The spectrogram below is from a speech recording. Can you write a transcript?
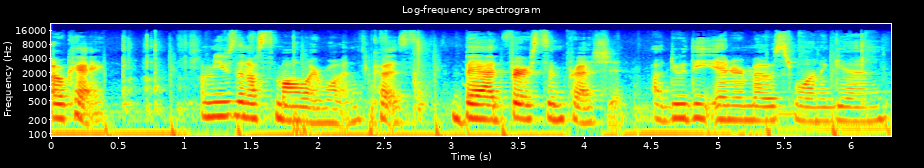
Okay, I'm using a smaller one because bad first impression. I'll do the innermost one again.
